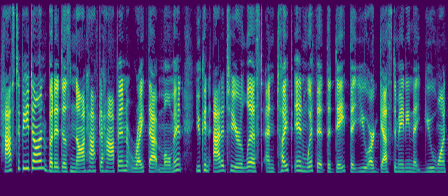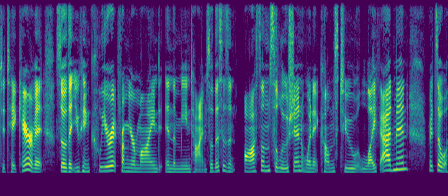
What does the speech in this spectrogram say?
has to be done, but it does not have to happen right that moment. You can add it to your list and type in with it the date that you are guesstimating that you want to take care of it so that you can clear it from your mind in the meantime. So, this is an awesome solution when it comes to life admin, right? So,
